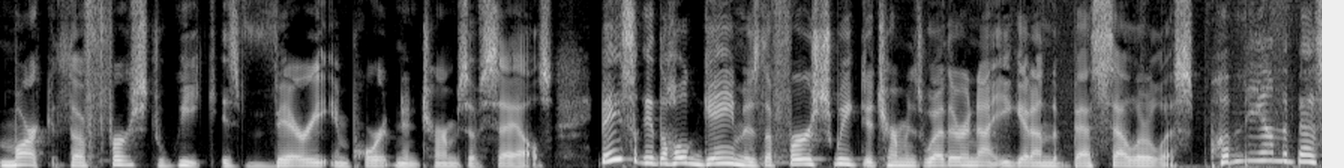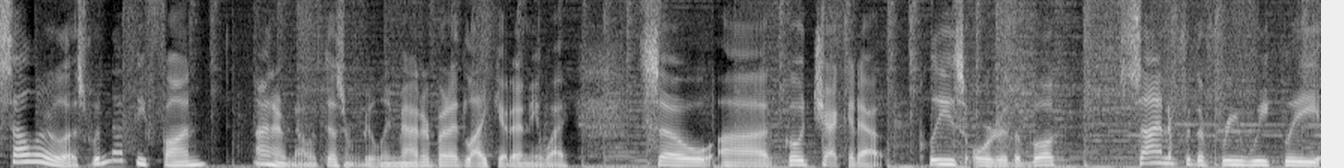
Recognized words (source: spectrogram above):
Mark, the first week is very important in terms of sales. Basically, the whole game is the first week determines whether or not you get on the bestseller list. Put me on the bestseller list. Wouldn't that be fun? I don't know. It doesn't really matter, but I'd like it anyway. So uh, go check it out. Please order the book. Sign up for the free weekly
